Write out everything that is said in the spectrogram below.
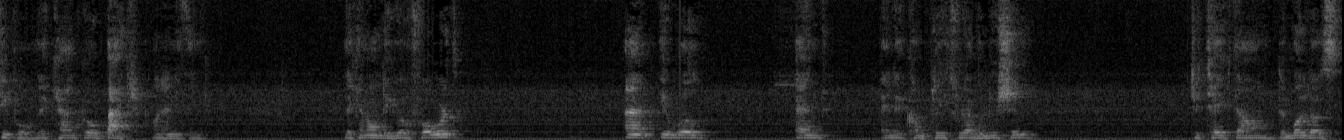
people. They can't go back on anything. They can only go forward and it will end in a complete revolution to take down the mullahs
